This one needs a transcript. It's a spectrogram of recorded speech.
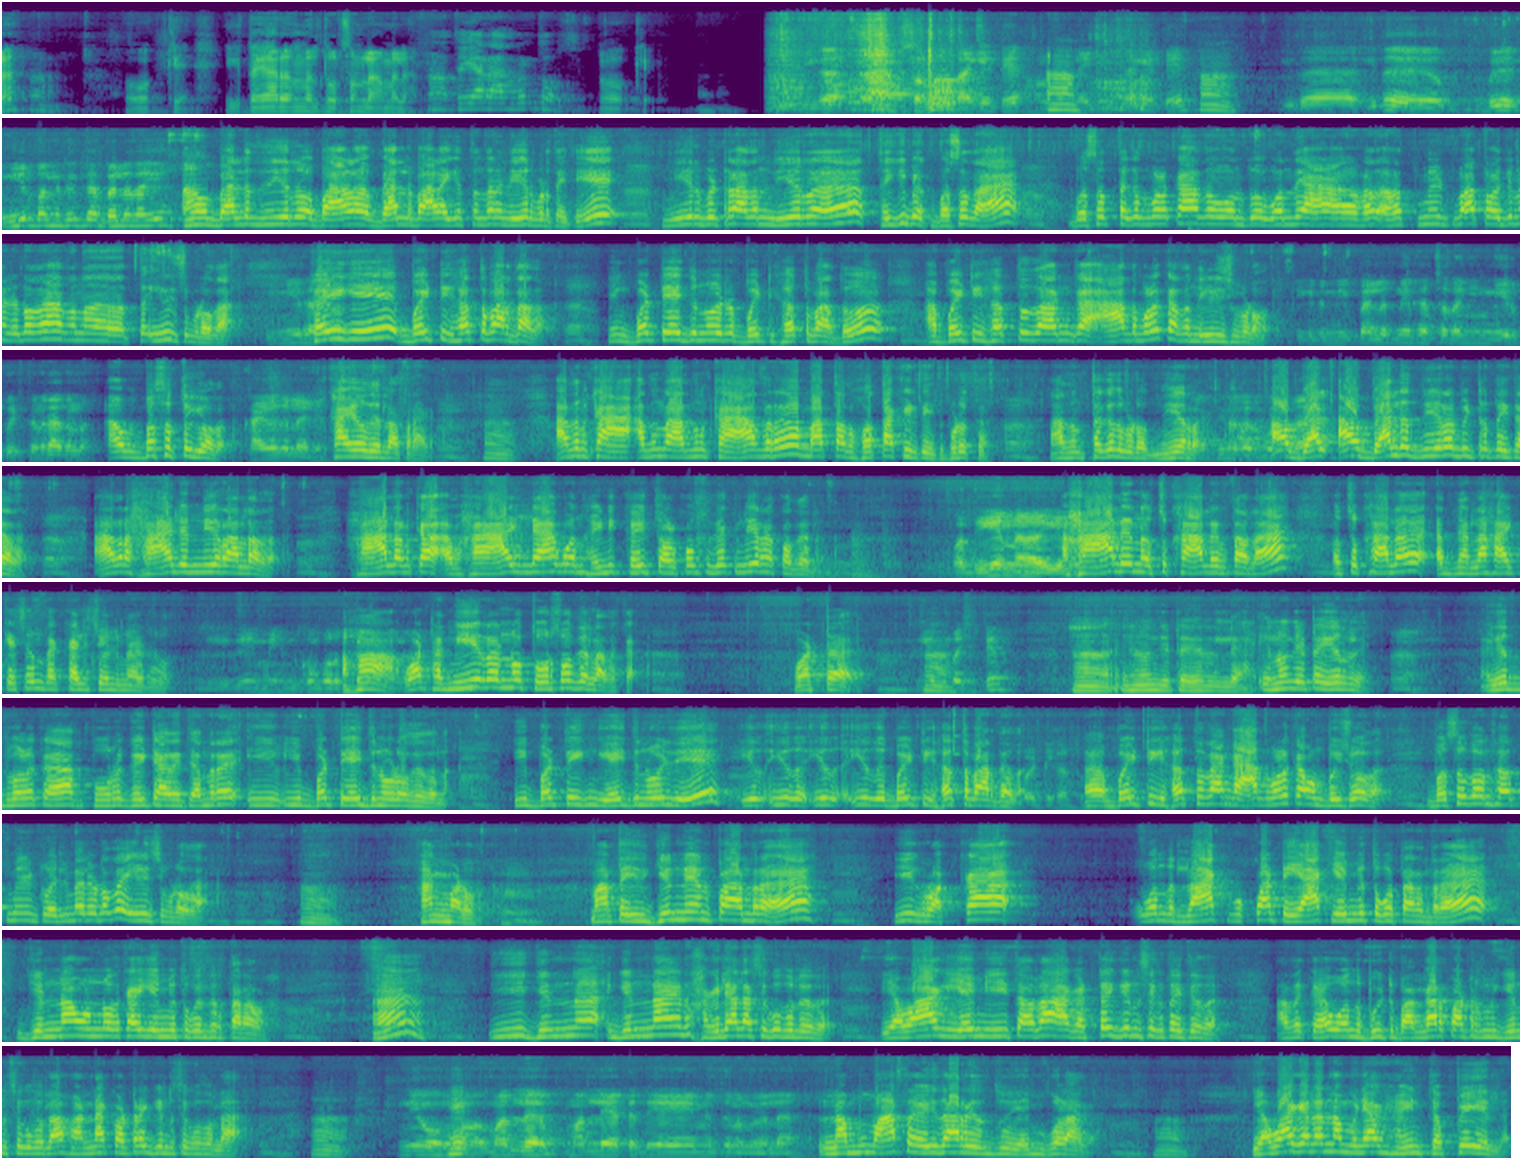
ಓಕೆ. ಈಗ ತಯಾರಾದ್ಮೇಲೆ ತೋರ್ಸೋಣ ಆಮೇಲೆ? ಹಾ ತಯಾರಾದ್ಮೇಲೆ ತೋರ್ಸಿ. ಓಕೆ. ಈಗ ಸ್ವಲ್ಪ ಹೊತ್ತು ಆಗೈತಿ ಒಂದು ಹದಿನೈದು ನಿಮಿಷ ಆಗೈತಿ. ಹಾಂ. ಈಗ ಇದು ಬಿ- ನೀರ್ ಬಂದಿದ್ಲ ಬೆಲ್ಲದಾಗಿ ಬೆಲ್ಲದ ನೀರು ಭಾಳ ಬೆಲ್ಲ ಭಾಳ ಆಗಿತ್ತಂದ್ರೆ ನೀರು ಬಿಡ್ತೈತಿ. ನೀರು ಬಿಟ್ರೆ ಅದನ್ನ ನೀರು ತೆಗಿಬೇಕು ಬಸದ. ಬಸದ್ ತೆಗೆದ ಬಳಿಕ ಅದು ಒಂದು ಒಂದೇ ಹತ್ತು ಮಿನಿಟ್ ಮಾತು ಐದು ಮಿನಿಟ್ ಇಡೋದ ಅದನ್ನ ಇಳಿಸಿಬಿಡೋದ. ಇಳಿಸಿ ಬಿಡೋದ ಕೈಗೆ ಬೈಟಿಗೆ ಹತ್ತಬಾರ್ದು ಅದು ಹಿಂಗೆ ಬಟ್ಟೆ ಎದ್ದು ನೋಡ್ರಿ ಬೈಟಿಗೆ ಹತ್ತಬಾರ್ದು. ಆ ಬೈಟಿಗೆ ಹತ್ತದಂಗೆ ಆದ ಬಳಕ ಅದನ್ನ ಇಳಿಸಿ ಬಿಡೋದು ಈಗ ನೀ ಬೆಲ್ಲದ ನೀರ್ ಹಚ್ಚದಾಗ ಹಿಂಗ್ ನೀರ್ ಬಿಡ್ತಂದ್ರ ಅದನ್ನ ಆ ಬಸದ್ ತೆಗಿಯೋದು. ಕಾಯೋದಿಲ್ಲ ಅದ್ರಾಗ. ಹಾಂ. ಅದನ್ನ ಕಾ ಅದನ್ನ ಅದನ್ನ ಕಾದ್ರೆ ಮತ್ತೆ ಅದು ಹೊತ್ತಾಕ ಹಿಡಿತೈತಿ ಬುಡಕ್ಕೆ. ಅದನ್ನ ತೆಗೆದು ಬಿಡೋದು ನೀರು. ಆ ಬ್ಯಾಲ್ ಆ ಬ್ಯಾಲದ ನೀರ ಬಿಟ್ಟಿರ್ತೈತೆ ಅದು. ಆದ್ರೆ ಹಾಲಿನ ನೀರು ಅಲ್ಲ ಅದು ಹಾಲನ್ನ ಕಾ ಹಾಲಿನ್ಯಾಗ ಒಂದು ಹಣ್ಣಿ ಕೈ ತೊಳ್ಕೊಂಡ್ ನೀರು ಹಾಕೋದೇನು? ಅದ್ ಏನ್ ಏನ್- ಹಾಲೇನು ಅಚ್ಚು ಹಾಲು ಇರ್ತಾವಲ್ಲ ಅಚ್ಚು ಹಾಲು ಅದನ್ನೆಲ್ಲ ಹಾಕಿಸಿಂದ ಕಲಿಸಿ ಒಲಿ ಮಾಡಿರೋದು ಹಾಂ ಒಟ್ಟು ನೀರನ್ನು ತೋರಿಸೋದಿಲ್ಲ ಅದಕ್ಕೆ. ಒಟ್ಟು ಹಾಂ ಇಟ್ಟ ಇನ್ನೊಂದಿಟ ಇರಲಿ ಇಟ್ಟ ಇರಲಿ. ಎದ್ದ ಬಳಿಕ ಅದು ಪೂರ ಗೈಟಿ ಆಗೈತಿ ಅಂದ್ರೆ ಈ ಈ ಬಟ್ಟೆ ಎದ್ದು ನೋಡೋದು ಇದನ್ನು. ಈ ಬಟ್ಟೆ ಹಿಂಗೆ ಎದ್ದು ನೋಡಿದೆ ಇದು ಇದು ಇದು ಇದು ಬೈಟಿಗೆ ಹತ್ತಬಾರ್ದು ಅದು. ಬೈಟಿಗೆ ಹತ್ತದಂಗೆ ಆದ ಬಳಿಕ ಅವ್ನು ಬೈಸೋದ. ಬಸದೊಂದು ಹತ್ತು ಮಿನಿಟ್ ಒಲೆ ಮೇಲೆ ಇಡೋದ ಇಳಿಸಿ ಬಿಡೋದ. ಹ್ಞೂ ಹಂಗೆ ಮಾಡೋದು. ಮತ್ತು ಇದು ಗಿಣ್ಣೇನಪ್ಪ ಅಂದ್ರೆ ಈಗ ರೊಕ್ಕ ಒಂದು ಲಾಕ್ ಕೊಟ್ಟು ಯಾಕೆ ಎಮ್ಮೆ ತೊಗೋತಾರಂದ್ರೆ ಗಿಣ್ಣ ಉಣ್ಣೋದಕ್ಕಾಗಿ ಎಮ್ಮೆ ತೊಗೊಂಡಿರ್ತಾರ ಅವ್ರು. ಹಾಂ? ಈ ಗಿಣ್ಣ ಗಿಣ್ಣ ಏನು ಹಗಲೆಲ್ಲ ಸಿಗೋದಿಲ್ಲ ಇದು. ಯಾವಾಗ ಎಮ್ಮೆ ಆ ಗಟ್ಟ ಗಿಣ್ಣ ಸಿಗ್ತೈತಿ ಅದು ಅದಕ್ಕೆ ಒಂದು ಬಿಟ್ಟು ಬಂಗಾರ ಕೊಟ್ರೂ ಗಿಣ್ಣು ಸಿಗೋದಿಲ್ಲ ಹೊಣ್ಣ ಕೊಟ್ರೆ ಗಿಣ್ಣು ಸಿಗೋದಿಲ್ಲ. ಹಾಂ. ನೀವು ಮೊದ್ಲ ಮೊದ್ಲ ಎಟ್ಟದ ಏನಿದ್ದು ನಮ್ಮೆಲ್ಲ ನಮ್ಮ ಮಾಸ ಐದಾರು ಇದ್ದು ಎಮ್ಮಿಗಳಾಗ. ಹಾಂ. ಯಾವಾಗೆಲ್ಲ ನಮ್ಮ ಮನ್ಯಾಗ ಹೈನ್ ತಪ್ಪೇ ಇಲ್ಲ.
